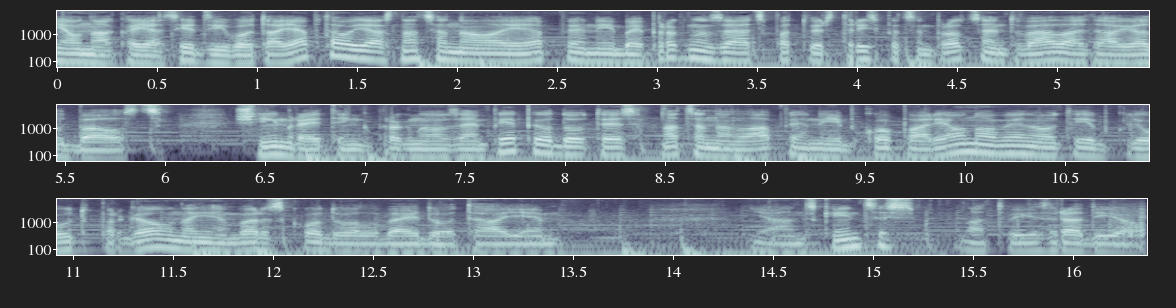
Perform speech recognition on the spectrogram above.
Jaunākajās iedzīvotāju aptaujās Nacionālajai apvienībai prognozēts pat virs 13% vēlētāju atbalsts. Šīm reitingu prognozēm piepildoties, Nacionālā apvienība kopā ar jauno vienotību kļūtu par galvenajiem varas kodola veidotājiem. Jānis Kincis, Latvijas Radio.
